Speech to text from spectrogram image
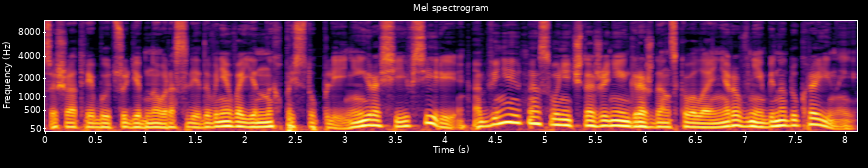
США требуют судебного расследования военных преступлений России в Сирии, обвиняют нас в уничтожении гражданского лайнера в небе над Украиной.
